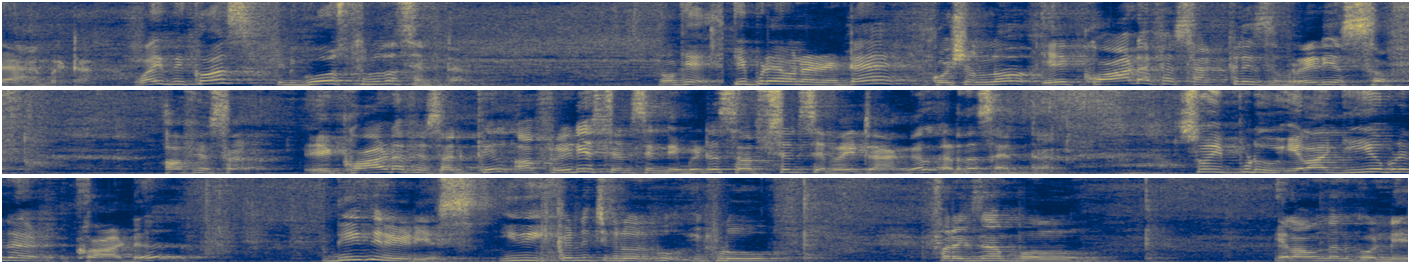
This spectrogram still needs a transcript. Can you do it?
diameter why because it goes through the centre okay ఇప్పుడు ఏమన్నాడంటే క్వశ్చన్లో a chord of a circle is radius of of a a chord of a circle of radius ten centimetre subtends a right angle at the centre so ఇప్పుడు ఇలా గీయబడిన కార్డ్ దీని రేడియస్ ఇది ఇక్కడి నుంచి ఇక్కడ వరకు. ఇప్పుడు ఫర్ ఎగ్జాంపుల్ ఇలా ఉందనుకోండి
